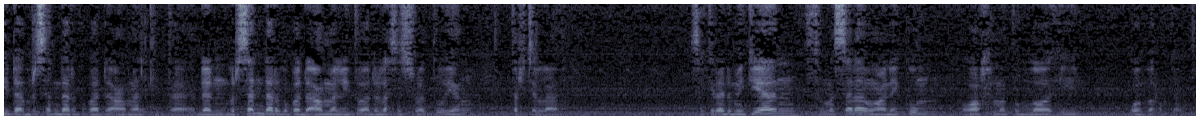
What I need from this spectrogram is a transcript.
tidak bersandar kepada amal kita dan bersandar kepada amal itu adalah sesuatu yang tercela. Saya kira demikian. Wassalamualaikum warahmatullahi wabarakatuh.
